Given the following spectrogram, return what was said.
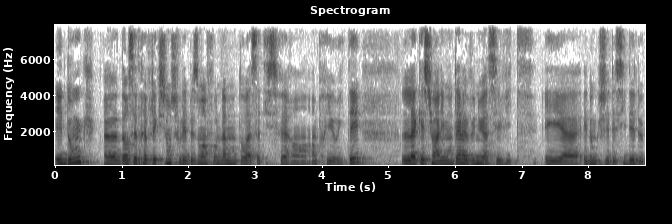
Et donc, dans cette réflexion sur les besoins fondamentaux à satisfaire en, priorité, la question alimentaire est venue assez vite. Et, donc, j'ai décidé de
